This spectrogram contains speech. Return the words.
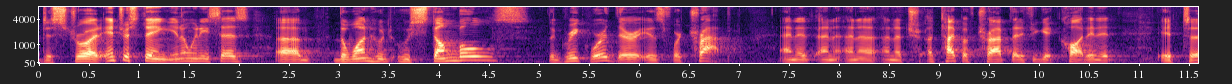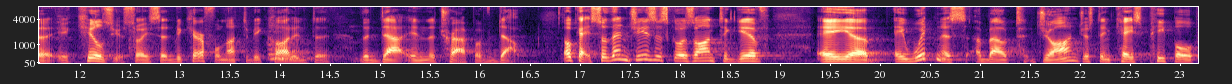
destroyed. Interesting, you know, when he says um, the one who, who stumbles, the Greek word there is for trap, and, it, and, and, a, and a, a, type of trap that if you get caught in it, it, uh, it kills you. So he said, be careful not to be caught into the, in the trap of doubt. Okay, so then Jesus goes on to give a, uh, a witness about John, just in case people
